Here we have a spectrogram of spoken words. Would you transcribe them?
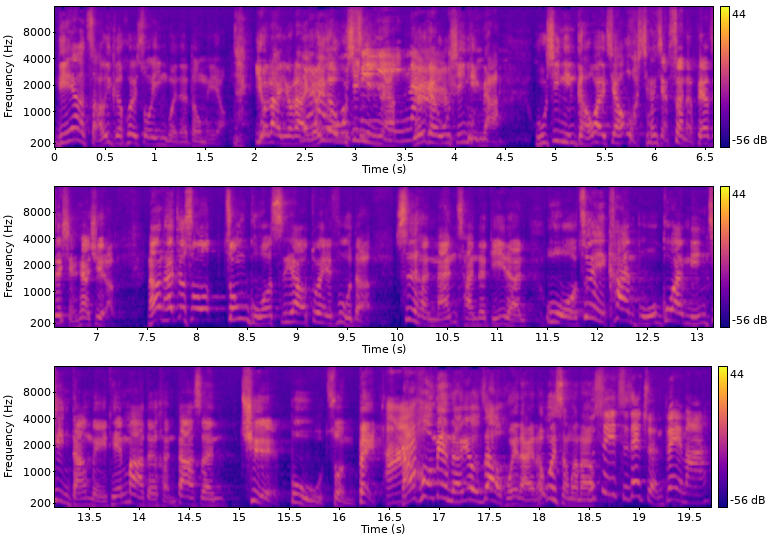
连要找一个会说英文的都没有。有 啦有啦，有一个吴欣颖啊，有一个吴欣颖啊。吴新宁搞外交，我想想算了，不要再想下去了。然后他就说，中国是要对付的，是很难缠的敌人。我最看不惯民进党每天骂得很大声，却不准备。然后后面呢又绕回来了，为什么呢？不是一直在准备吗？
